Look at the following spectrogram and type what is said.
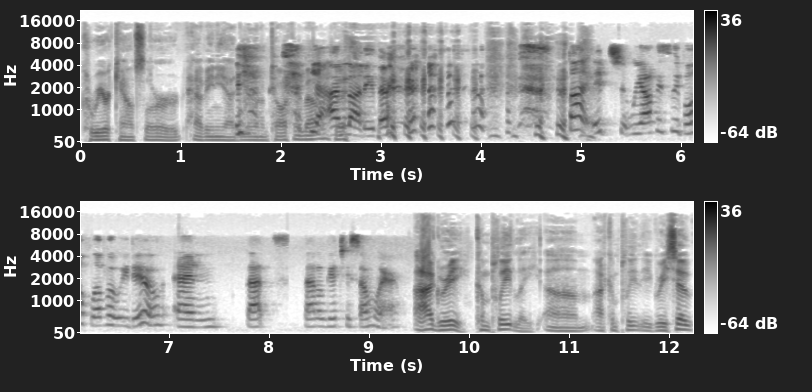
career counselor or have any idea what I'm talking about. yeah, I'm not either. but it's we obviously both love what we do, and that's that'll get you somewhere. I agree completely. Um, I completely agree. So.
